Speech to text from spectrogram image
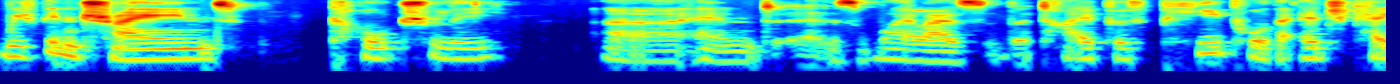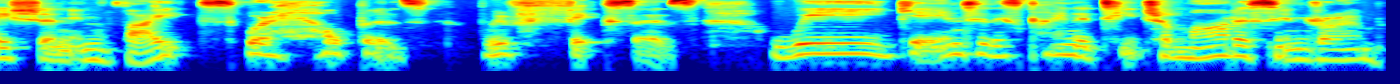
we've been trained culturally uh, and as well as the type of people that education invites, we're helpers, we're fixers. We get into this kind of teacher martyr syndrome,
